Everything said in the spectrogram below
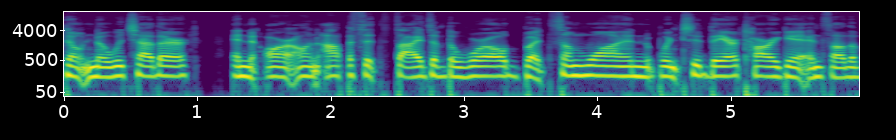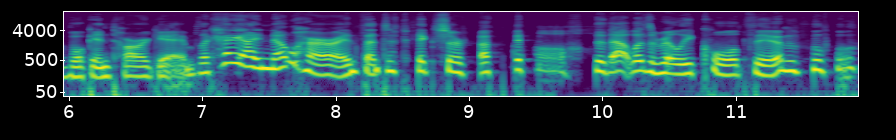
don't know each other and are on opposite sides of the world, but someone went to their Target and saw the book in Target and was like, hey, I know her, and sent a picture of it. Oh. So that was really cool too.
